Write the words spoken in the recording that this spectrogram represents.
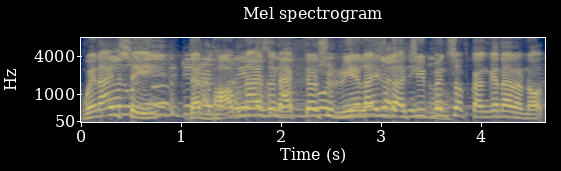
When I'm saying that at the way Bhavna as an actor should realize the achievements of Kangana Ranaut.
